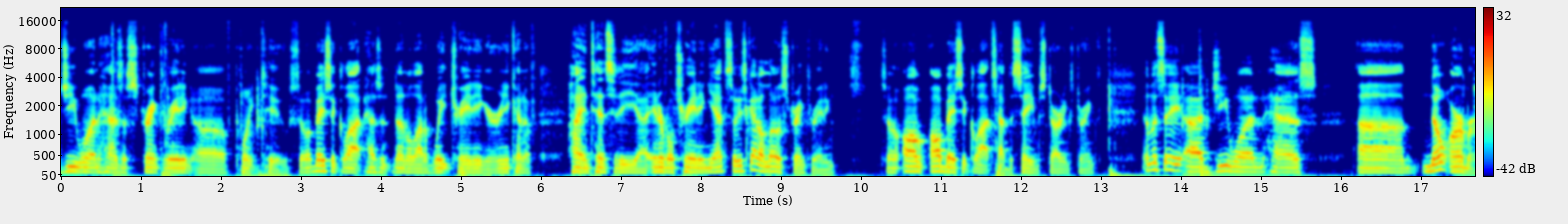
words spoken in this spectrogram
G1 has a strength rating of 0.2. So a basic glot hasn't done a lot of weight training or any kind of high intensity uh, interval training yet, so he's got a low strength rating. So all, all basic glots have the same starting strength. And let's say uh, G1 has uh, no armor.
